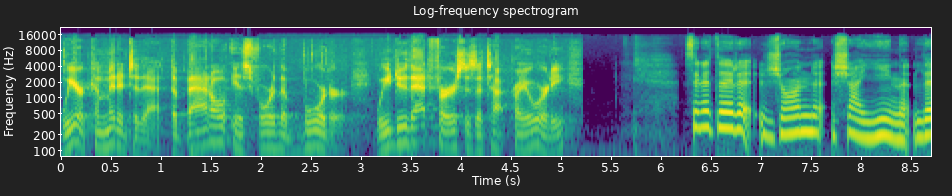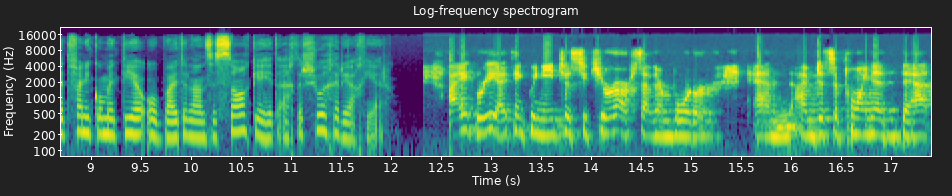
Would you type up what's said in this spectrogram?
We are committed to that. The battle is for the border. We do that first as a top priority. Senator John Shaheen, lid van die komitee op buitelandse sake, het egter so gereageer. I agree. I think we need to secure our southern border. And I'm disappointed that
